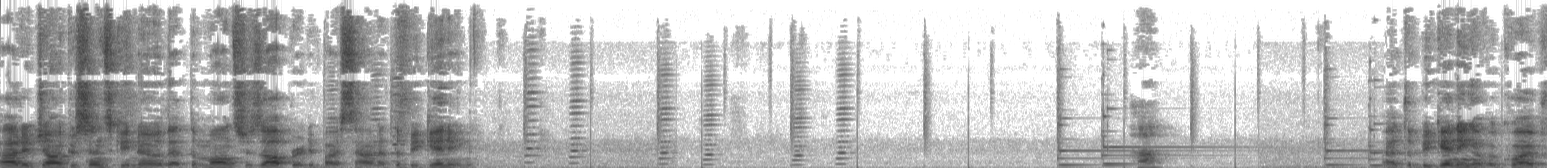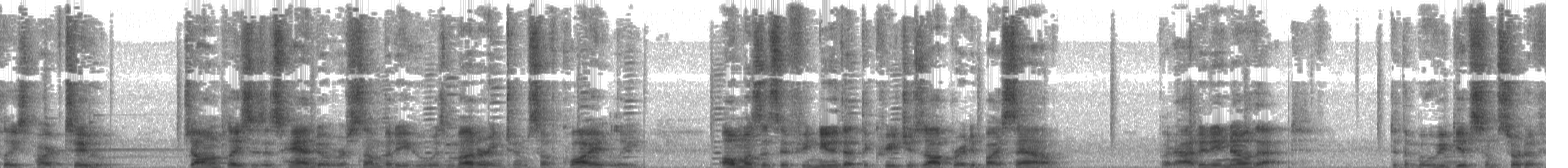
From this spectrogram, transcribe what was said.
How did John Krasinski know that the monsters operated by sound at the beginning? Huh? At the beginning of A Quiet Place Part 2, John places his hand over somebody who was muttering to himself quietly, almost as if he knew that the creatures operated by sound. But how did he know that? Did the movie give some sort of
